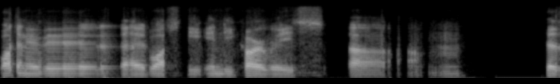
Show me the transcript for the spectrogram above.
watch any of it. I watched the IndyCar race because um,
